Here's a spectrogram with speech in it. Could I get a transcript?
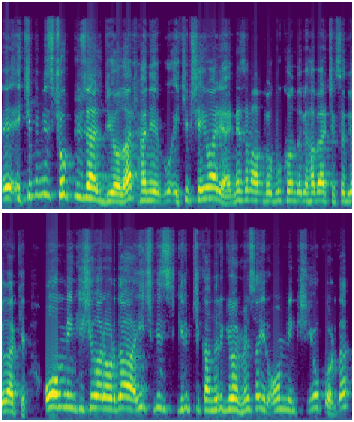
E, ekibimiz çok güzel diyorlar. Hani bu ekip şey var ya ne zaman bu, bu konuda bir haber çıksa diyorlar ki 10 bin kişi var orada hiç biz girip çıkanları görmüyoruz. Hayır 10 bin kişi yok orada.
